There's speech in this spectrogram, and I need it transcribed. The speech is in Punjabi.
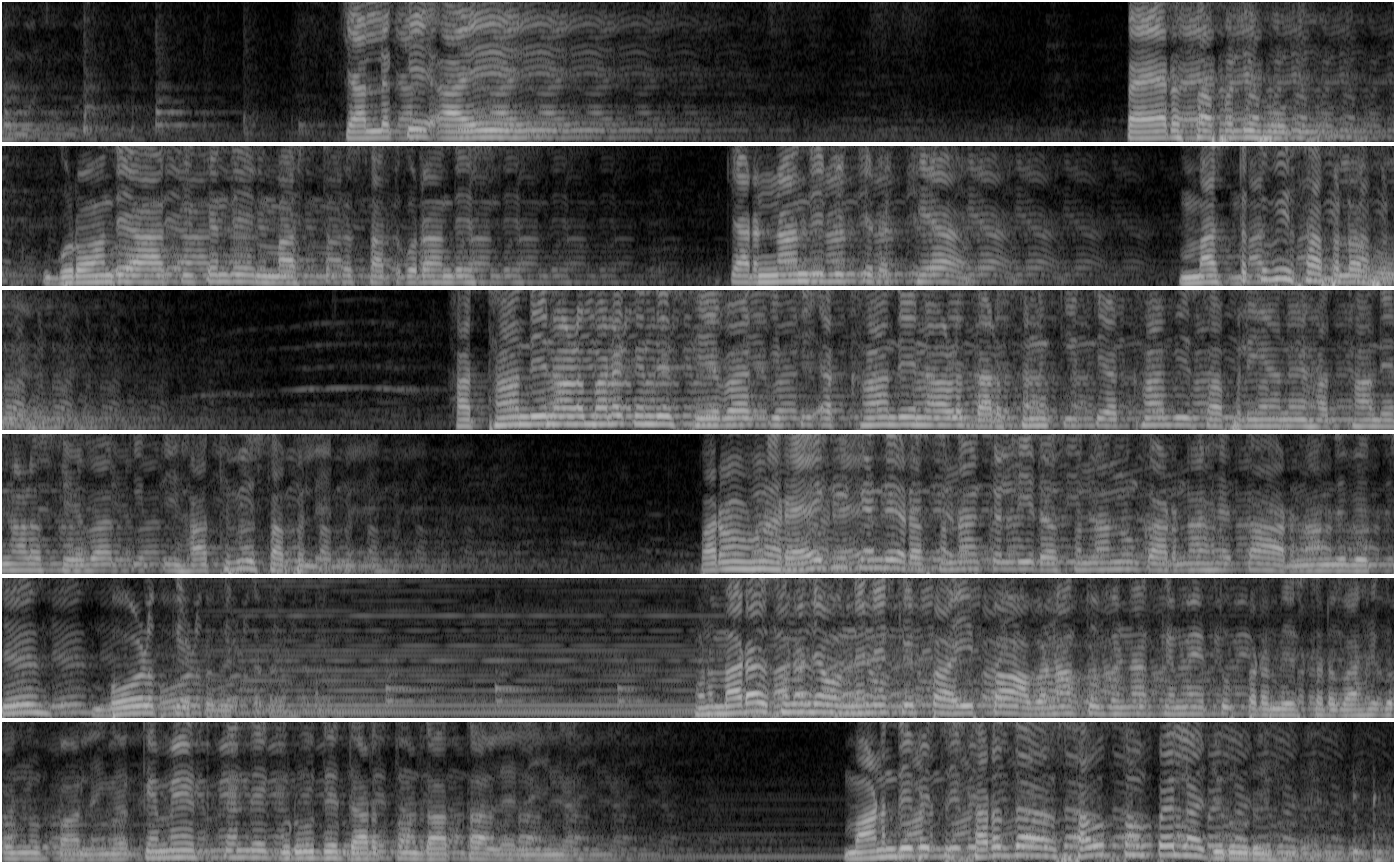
ਚੱਲ ਕੇ ਆਏ। ਪੈਰ ਸਫਲੇ ਹੋ ਗਏ। ਗੁਰਾਂ ਦੇ ਆ ਕੇ ਕਹਿੰਦੇ, ਮਸਤਕ ਸਤਿਗੁਰਾਂ ਦੇ ਚਰਨਾਂ ਦੇ ਵਿੱਚ ਰੱਖਿਆ। ਮਸਤਕ ਵੀ ਸਫਲਾ ਹੋ ਗਿਆ। ਹੱਥਾਂ ਦੇ ਨਾਲ ਮਹਾਰਾਜ ਕਹਿੰਦੇ ਸੇਵਾ ਕੀਤੀ, ਅੱਖਾਂ ਦੇ ਨਾਲ ਦਰਸ਼ਨ ਕੀਤੇ, ਅੱਖਾਂ ਵੀ ਸਫਲੀਆਂ ਨੇ, ਹੱਥਾਂ ਦੇ ਨਾਲ ਸੇਵਾ ਕੀਤੀ, ਹੱਥ ਵੀ ਸਫਲੇ ਨੇ। ਪਰ ਹੁਣ ਰਹਿ ਗਈ ਕਹਿੰਦੇ ਰਸਨਾ ਕੱਲੀ, ਰਸਨਾ ਨੂੰ ਕਰਨਾ ਹੈ ਧਾਰਨਾ ਦੇ ਵਿੱਚ ਬੋਲ ਕੇ ਪਵਿੱਤਰ। ਹੁਣ ਮਹਾਰਾਜ ਸਮਝਾਉਂਦੇ ਨੇ ਕਿ ਭਾਈ ਭਾਵਨਾ ਤੋਂ ਬਿਨਾ ਕਿਵੇਂ ਤੂੰ ਪਰਮੇਸ਼ਰ ਵਾਹਿਗੁਰੂ ਨੂੰ ਪਾ ਪਾਲੇਗਾ? ਕਿਵੇਂ ਕਹਿੰਦੇ ਗੁਰੂ ਦੇ ਦਰ ਤੋਂ ਦਾਤਾ ਲੈ ਲੇਗਾ ਮਨ ਦੇ ਵਿੱਚ ਸਰਦਾ ਸਭ ਤੋਂ ਪਹਿਲਾਂ ਜ਼ਰੂਰੀ ਹੈ।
